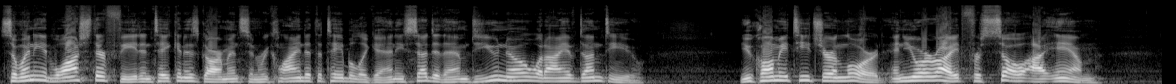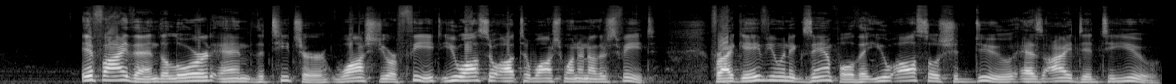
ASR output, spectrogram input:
So when he had washed their feet and taken his garments and reclined at the table again, he said to them, Do you know what I have done to you? You call me teacher and Lord, and you are right, for so I am. If I then, the Lord and the teacher, washed your feet, you also ought to wash one another's feet. For I gave you an example that you also should do as I did to you.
